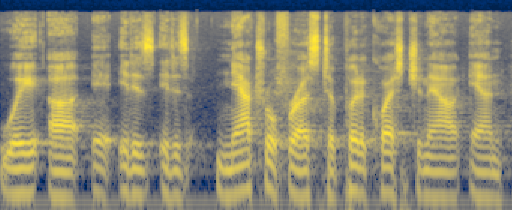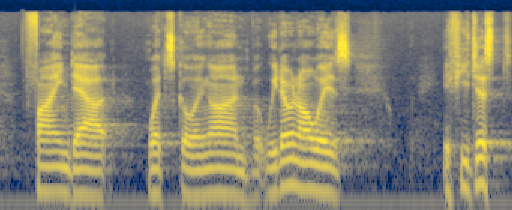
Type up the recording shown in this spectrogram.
We, uh, it, is, it is natural for us to put a question out and find out what's going on, but we don't always, if you just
